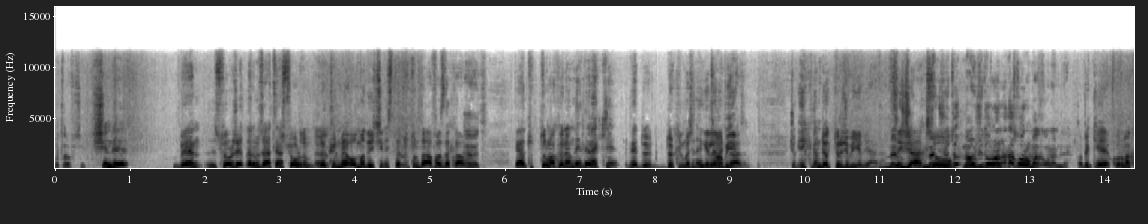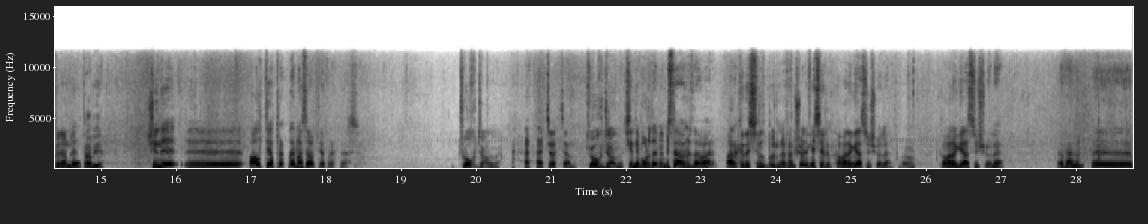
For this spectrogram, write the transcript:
bu tarafı çek. Şimdi ben soracaklarımı zaten sordum. Dökülme olmadığı için işte tutum daha fazla kaldı. Evet. Yani tutturmak önemli değil demek ki ve dö- dökülmesini engellemek Tabii. lazım. Çünkü iklim döktürücü bir yıl yani. Mevcut, Sıcak, soğuk. mevcut, mevcut olanı da korumak önemli. Tabii ki korumak önemli. Tabii. Şimdi e, alt yapraklar nasıl alt yapraklar? Çok canlı. Çok canlı. Çok canlı. Şimdi burada bir misafirimiz de var. Arkadaşınız. Buyurun efendim şöyle geçelim. Kamera gelsin şöyle. Tamam. Kamera gelsin şöyle. Efendim eee,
